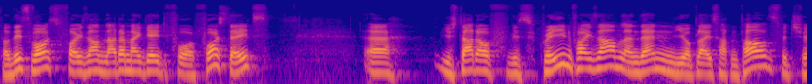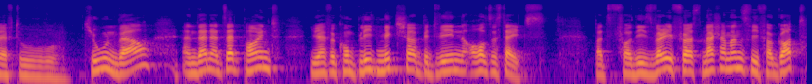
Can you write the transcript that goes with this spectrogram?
So this was, for example, Hadamard gate for four states. Uh, you start off with green, for example, and then you apply certain pulse, which you have to tune well. And then at that point, you have a complete mixture between all the states. But for these very first measurements, we forgot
